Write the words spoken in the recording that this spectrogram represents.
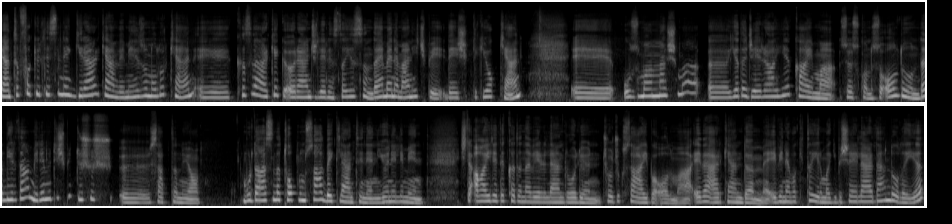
Yani tıp fakültesine girerken ve mezun olurken e, kız ve erkek öğrencilerin sayısında hemen hemen hiçbir değişiklik yokken e, uzmanlaşma e, ya da cerrahiye kayma söz konusu olduğunda birdenbire müthiş bir düşüş e, saptanıyor. Burada aslında toplumsal beklentinin, yönelimin, işte ailede kadına verilen rolün, çocuk sahibi olma, eve erken dönme, evine vakit ayırma gibi şeylerden dolayı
